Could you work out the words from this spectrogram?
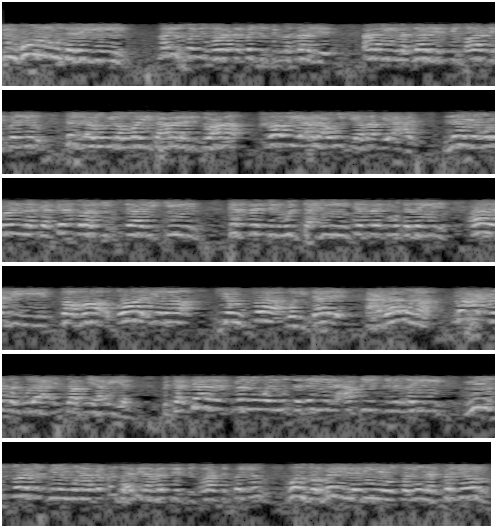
جمهور المتدينين. ما يصلي صلاة الفجر في المساجد. هذه المساجد في صلاة الفجر تجأر إلى الله تعالى بالدعاء خاوية على عروجها ما في أحد. لا يغرنك كثرة السالكين. كثرة الملتحين كثرة المتدينين هذه ظاهرة جوفاء ولذلك أعداؤنا ما حسبوا لها حساب نهائيا بدك تعرف من هو المتدين الحقيقي من غيره من الصادق من المنافق. اذهب إلى مسجد في صلاة الفجر وانظر من الذين يصلون الفجر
